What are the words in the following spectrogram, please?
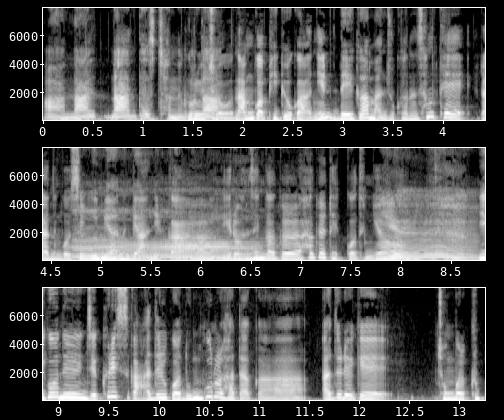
아, 나 나한테서 찾는 그렇죠. 거다. 그렇죠. 남과 비교가 아닌 내가 만족하는 상태라는 것을 아. 의미하는 게 아닐까 이런 생각을 하게 됐거든요. 예. 이거는 이제 크리스가 아들과 농구를 하다가 아들에게 정말 급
